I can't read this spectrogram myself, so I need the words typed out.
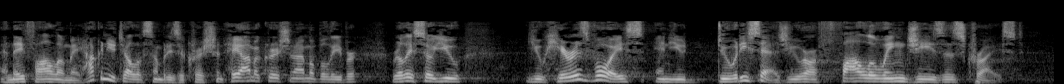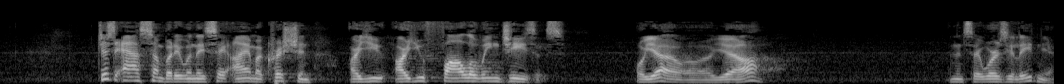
and they follow me. How can you tell if somebody's a Christian? Hey, I'm a Christian, I'm a believer. Really? So you, you hear his voice and you do what he says. You are following Jesus Christ. Just ask somebody when they say, I am a Christian, are you, are you following Jesus? Oh, yeah, uh, yeah. And then say, where's he leading you?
